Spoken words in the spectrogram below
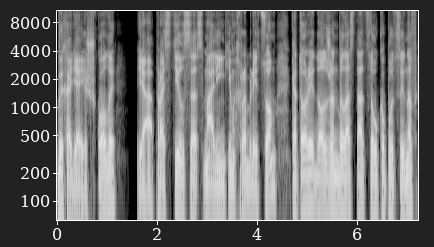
Выходя из школы, я простился с маленьким храбрецом, который должен был остаться у капуцинов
